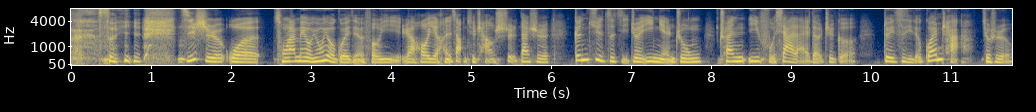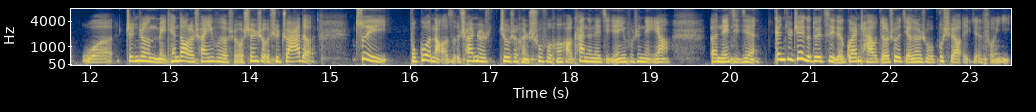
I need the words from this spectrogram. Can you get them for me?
所以即使我从来没有拥有过一件风衣，然后也很想去尝试，但是根据自己这一年中穿衣服下来的这个对自己的观察，就是我真正每天到了穿衣服的时候，伸手去抓的最。不过脑子，穿着就是很舒服、很好看的那几件衣服是哪样？呃，哪几件？根据这个对自己的观察，我得出的结论是：我不需要一件风衣，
